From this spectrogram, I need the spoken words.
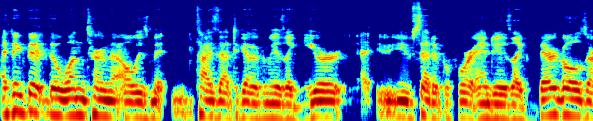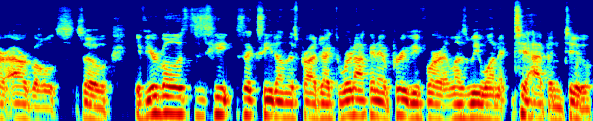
I think that the one term that always ties that together for me is like your. You've said it before, Angie. Is like their goals are our goals. So if your goal is to succeed on this project, we're not going to approve you for it unless we want it to happen too.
